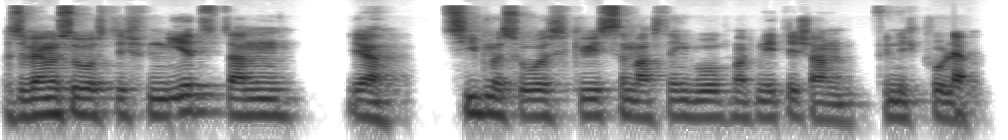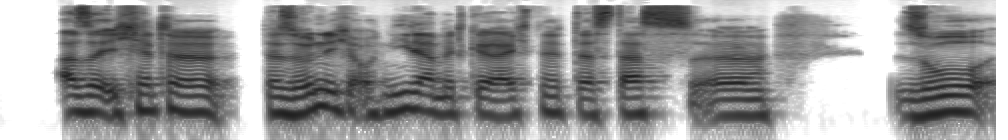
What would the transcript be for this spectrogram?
Also wenn man sowas definiert, dann ja, zieht man sowas gewissermaßen irgendwo magnetisch an. Finde ich cool. Ja. Also ich hätte persönlich auch nie damit gerechnet, dass das äh, so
